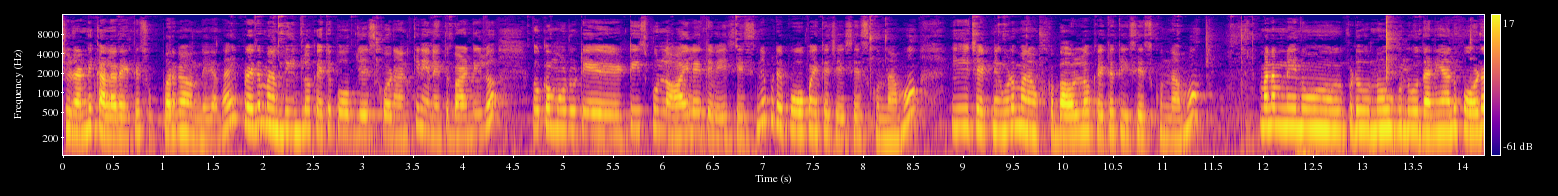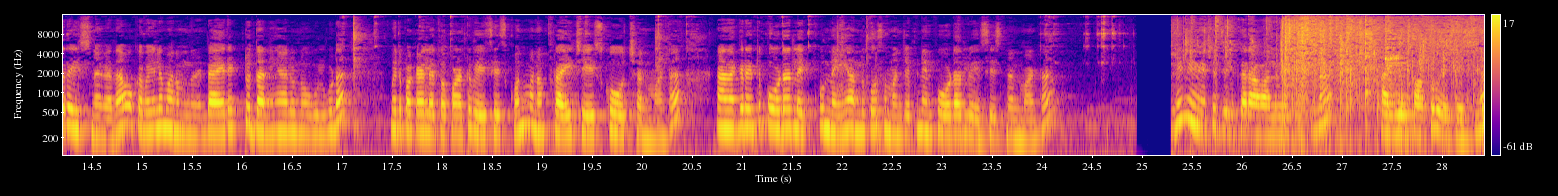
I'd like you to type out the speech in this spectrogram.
చూడండి కలర్ అయితే సూపర్గా ఉంది కదా. ఇప్పుడైతే మనం దీంట్లోకి అయితే పోపు చేసుకోవడానికి నేనైతే బండిలో ఒక మూడు టీ టీ స్పూన్ల ఆయిల్ అయితే వేసేసి ఇప్పుడు పోపు అయితే చేసేసుకుందాము. ఈ చట్నీ కూడా మనం ఒక బౌల్లోకి అయితే తీసేసుకుందాము. మనం నేను ఇప్పుడు నువ్వులు ధనియాలు పౌడర్ వేసిన కదా ఒకవేళ మనం డైరెక్ట్ ధనియాలు నువ్వులు కూడా మిరపకాయలతో పాటు వేసేసుకొని మనం ఫ్రై చేసుకోవచ్చు అనమాట నా దగ్గర అయితే పౌడర్లు ఎక్కువ ఉన్నాయి అందుకోసం అని చెప్పి నేను పౌడర్లు వేసేసిన అనమాట నేనైతే జీలకర్ర ఆవాలు వేసేసిన కరివేపాకు వేసేసిన.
